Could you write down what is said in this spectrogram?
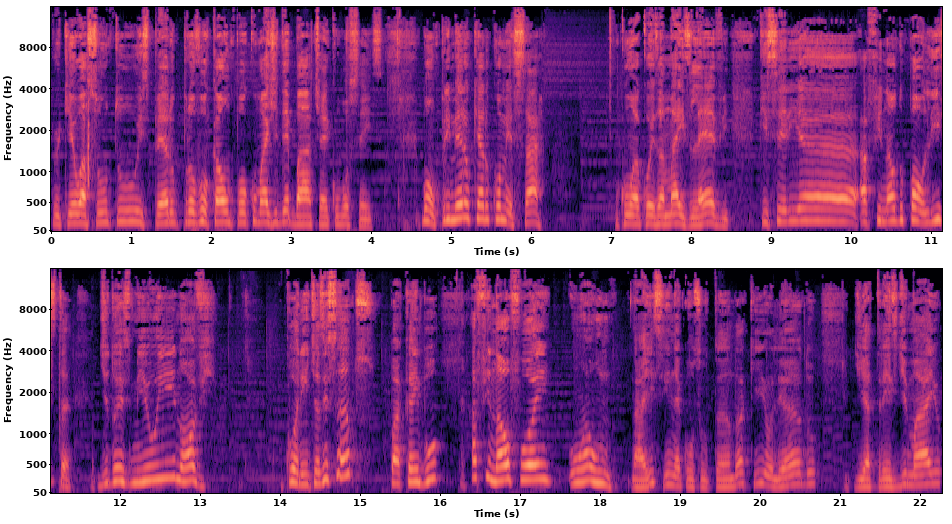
porque o assunto espero provocar um pouco mais de debate aí com vocês. Bom, primeiro eu quero começar com a coisa mais leve, que seria a final do Paulista de 2009. Corinthians e Santos, Pacaembu. A final foi 1 a 1. Aí sim, né, consultando aqui, olhando, dia 3 de maio,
